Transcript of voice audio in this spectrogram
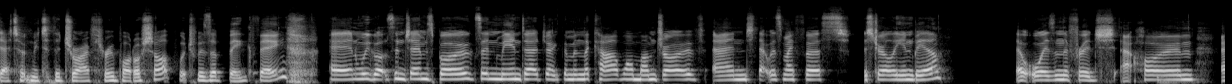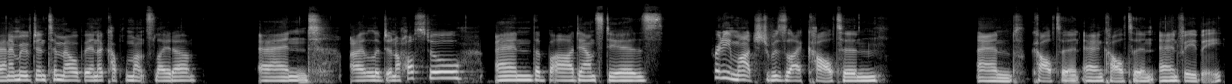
Dad took me to the drive through bottle shop, which was a big thing. And we got some James Boags, and me and Dad drank them in the car while Mum drove. And that was my first Australian beer. They were always in the fridge at home. And I moved into Melbourne a couple of months later. And I lived in a hostel, and the bar downstairs pretty much was like Carlton and Carlton and Carlton and VB.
